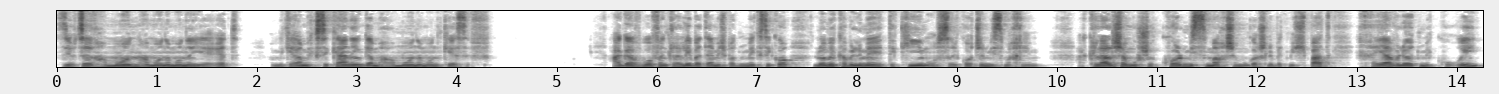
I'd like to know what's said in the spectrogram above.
זה יוצר המון המון המון ניירת. במקרה המקסיקני גם המון המון כסף. אגב, באופן כללי בתי המשפט במקסיקו לא מקבלים העתקים או סריקות של מסמכים. הכלל שם הוא שכל מסמך שמוגש לבית משפט חייב להיות מקורי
